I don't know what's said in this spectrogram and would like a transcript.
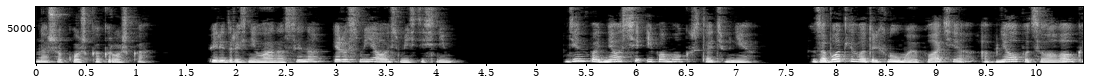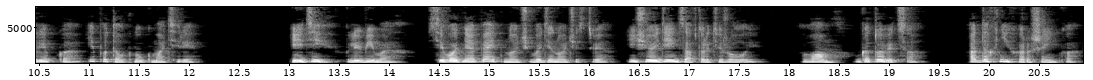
наша кошка-крошка». Передразнила она сына и рассмеялась вместе с ним. Дин поднялся и помог встать мне, Заботливо отряхнул мое платье, обнял, поцеловал крепко и подтолкнул к матери. «Иди, любимая. Сегодня опять ночь в одиночестве. Еще и день завтра тяжелый. Вам готовиться. Отдохни хорошенько».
